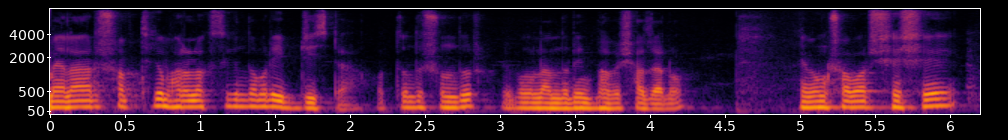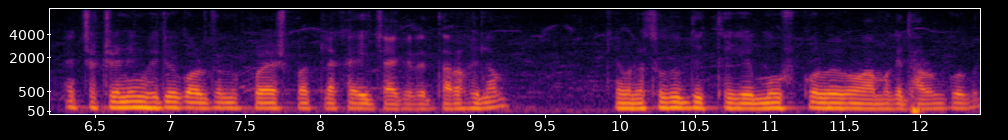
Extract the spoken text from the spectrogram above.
মেলার সব থেকে ভালো লাগছে কিন্তু আমার এই ব্রিজটা অত্যন্ত সুন্দর এবং নান্দনিকভাবে সাজানো। এবং সবার শেষে একটা ট্রেনিং ভিডিও করার জন্য প্রয়াস পাক লেখা এই জায়গাটা দাঁড়া হইলাম। ক্যামেরা চতুর্দিক থেকে মুভ করবে এবং আমাকে ধারণ করবে।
